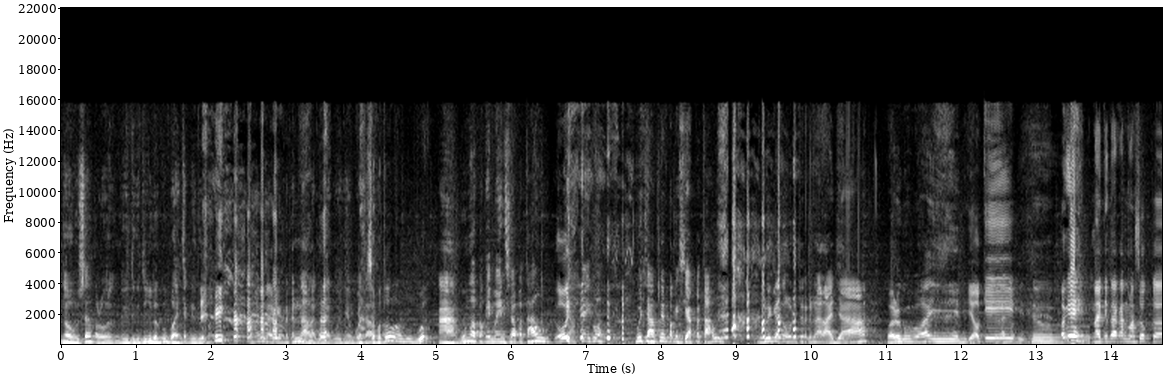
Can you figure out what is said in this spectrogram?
Nggak usah, kalau gitu-gitu juga gue banyak di rumah. Karena nggak ada yang terkenal lagu-lagunya buat apa. Siapa tuh lagu gua? Ah, gue nggak pakai main siapa tahu. Oh, iya. Capek gue. Gue capek pakai siapa tahu. Boleh gak kalau terkenal aja, baru gue bawain. Ya oke. Lagu gitu. Oke, nah kita akan masuk ke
